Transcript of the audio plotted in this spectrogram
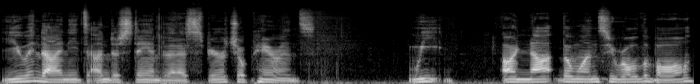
You and I need to understand that as spiritual parents, we are not the ones who roll the ball,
